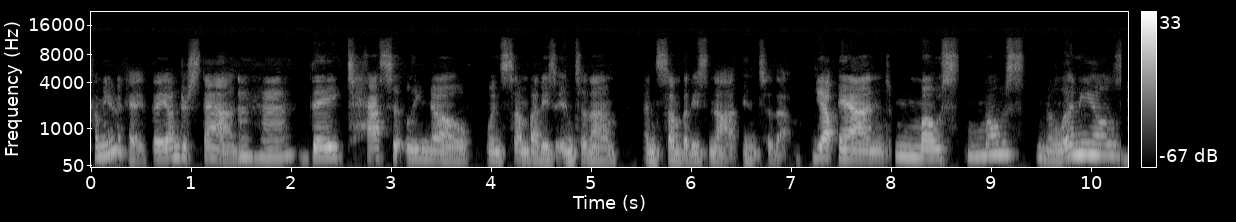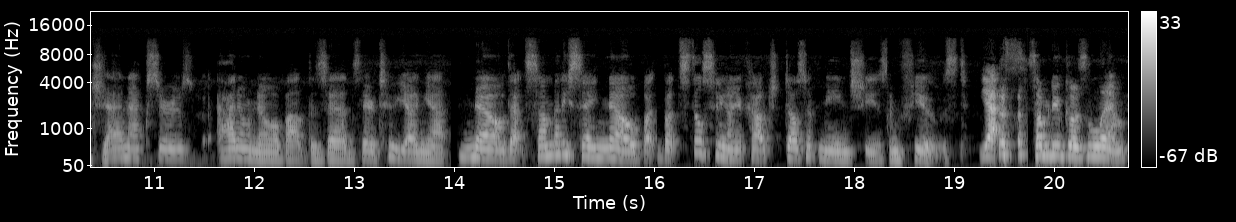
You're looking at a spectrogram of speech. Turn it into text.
communicate, they understand, Mm-hmm. they tacitly know when somebody's into them and somebody's not into them. Yep. And most most millennials, Gen Xers, I don't know about the Zeds, they're too young yet. Know that somebody saying no, but but still sitting on your couch doesn't mean she's confused. Yes. somebody who goes limp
